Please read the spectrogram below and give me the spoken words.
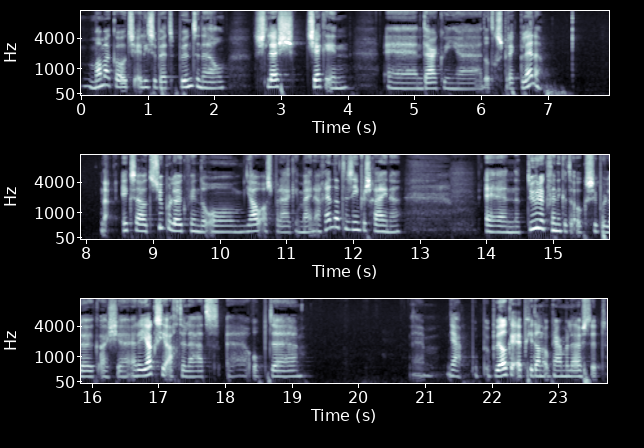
mamacoachelisabeth.nl slash check-in. En daar kun je dat gesprek plannen. Nou, ik zou het super leuk vinden om jouw afspraak in mijn agenda te zien verschijnen. En natuurlijk vind ik het ook super leuk als je een reactie achterlaat uh, op de. Um, ja, op, welke app je dan ook naar me luistert.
